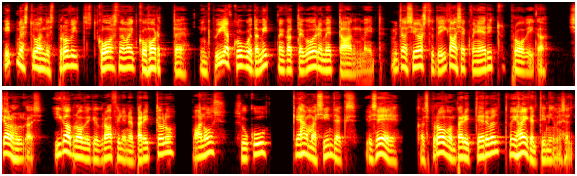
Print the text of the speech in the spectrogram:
mitmest tuhandest proovist koosnevaid kohorte ning püüab koguda mitme kategooria metaandmeid, mida seostada iga sekveneeritud prooviga, sealhulgas iga proovi geograafiline päritolu, vanus, sugu, kehamassiindeks ja see, kas proov on pärit tervelt või haigelt inimeselt.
